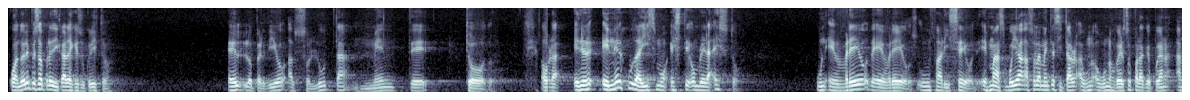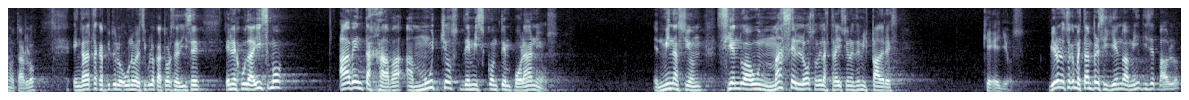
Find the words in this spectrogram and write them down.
cuando él empezó a predicar de Jesucristo, él lo perdió absolutamente todo. Ahora, en el, judaísmo este hombre era esto, un hebreo de hebreos, un fariseo. Es más, voy a solamente citar algunos versos para que puedan anotarlo. En Gálatas capítulo 1, versículo 14 dice, en el judaísmo aventajaba a muchos de mis contemporáneos en mi nación, siendo aún más celoso de las tradiciones de mis padres que ellos. ¿Vieron eso que me están persiguiendo a mí? Dice Pablo.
